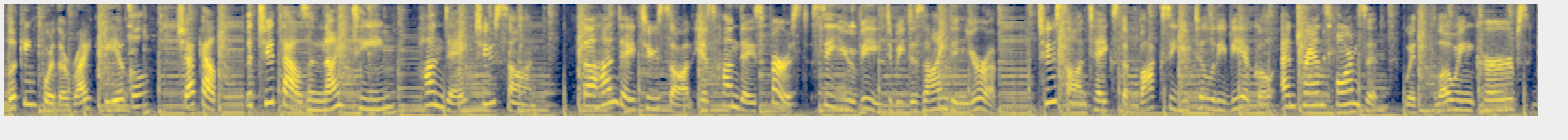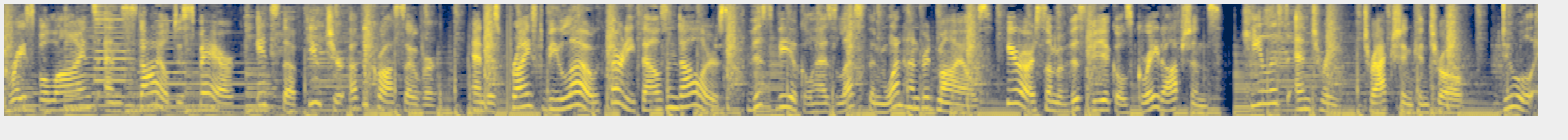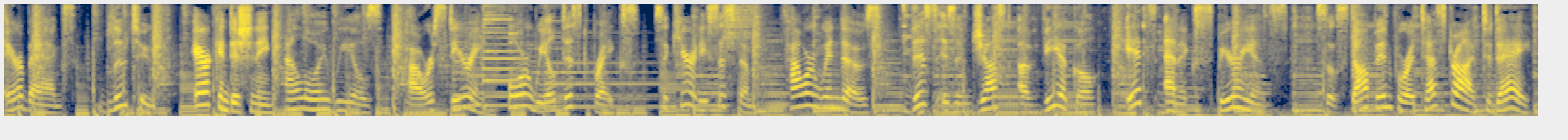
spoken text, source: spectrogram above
Looking for the right vehicle? Check out the 2019 Hyundai Tucson. The Hyundai Tucson is Hyundai's first CUV to be designed in Europe. Tucson takes the boxy utility vehicle and transforms it. With flowing curves, graceful lines, and style to spare, it's the future of the crossover and is priced below $30,000. This vehicle has less than 100 miles. Here are some of this vehicle's great options. Keyless entry, traction control, dual airbags, Bluetooth, air conditioning, alloy wheels, power steering, four-wheel disc brakes, security system, power windows. This isn't just a vehicle, it's an experience. So stop in for a test drive today.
